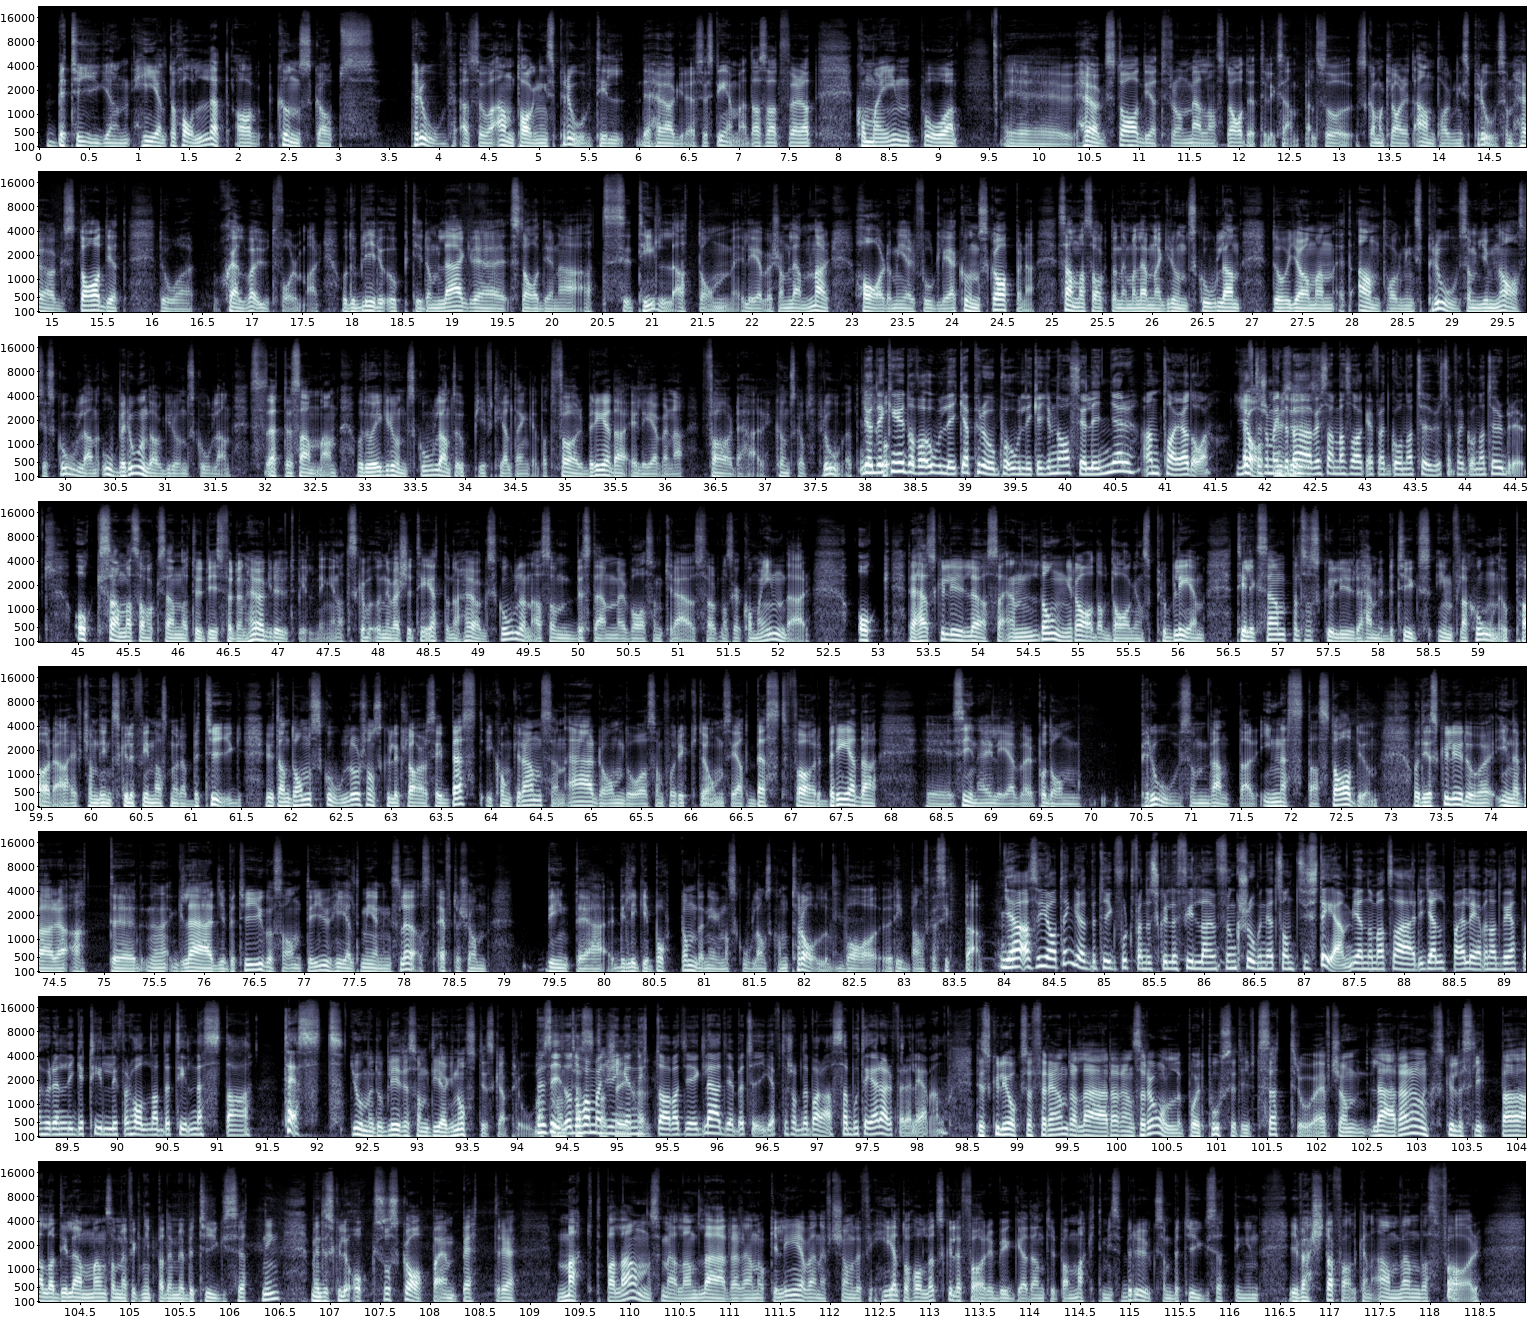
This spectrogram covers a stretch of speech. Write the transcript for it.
betygen helt och hållet av kunskapsprov, alltså antagningsprov till det högre systemet. Alltså att för att komma in på eh, högstadiet från mellanstadiet till exempel så ska man klara ett antagningsprov som högstadiet då själva utformar. Och då blir det upp till de lägre stadierna att se till att de elever som lämnar har de erforderliga kunskaperna. Samma sak då när man lämnar grundskolan, då gör man ett antagningsprov som gymnasieskolan, oberoende av grundskolan, sätter samman. Och då är grundskolans uppgift helt enkelt att förbereda eleverna för det här kunskapsprovet. Ja, det kan ju då vara olika prov på olika gymnasielinjer, antar jag då. Ja, Eftersom man inte behöver samma saker för att gå natur som för att gå naturbruk. Och samma sak sen naturligtvis för den högre utbildningen, att det ska vara universiteten och högskolorna som bestämmer vad som krävs för att man ska komma in där. Och det här skulle ju lösa en lång rad av dagens problem. Till exempel så skulle ju det här med betygsinflation upphöra eftersom det inte skulle finnas några betyg, utan de skolor som skulle klara sig bäst i konkurrensen är de då som får rykte om sig att bäst förbereda eh, sina elever på de prov som väntar i nästa stadium. Och det skulle ju då innebära att eh, glädjebetyg och sånt, det är ju helt meningslöst eftersom det inte är, det ligger bortom den egna skolans kontroll var ribban ska sitta. Ja, alltså jag tänker att betyg fortfarande skulle fylla en funktion i ett sådant system genom att så här hjälpa eleven att veta hur den ligger till i förhållande till nästa test. Jo, men då blir det som diagnostiska prov. Precis, och då har man ju ingen nytta av att ge glädjebetyg eftersom det bara saboterar för eleven. Det skulle ju också förändra lärarens roll på ett positivt sätt tror jag, eftersom läraren skulle slippa alla dilemman som är förknippade med betygssättning, men det skulle också skapa en bättre maktbalans mellan läraren och eleven eftersom det helt och hållet skulle förebygga den typ av maktmissbruk som betygssättningen i värsta fall kan användas för.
